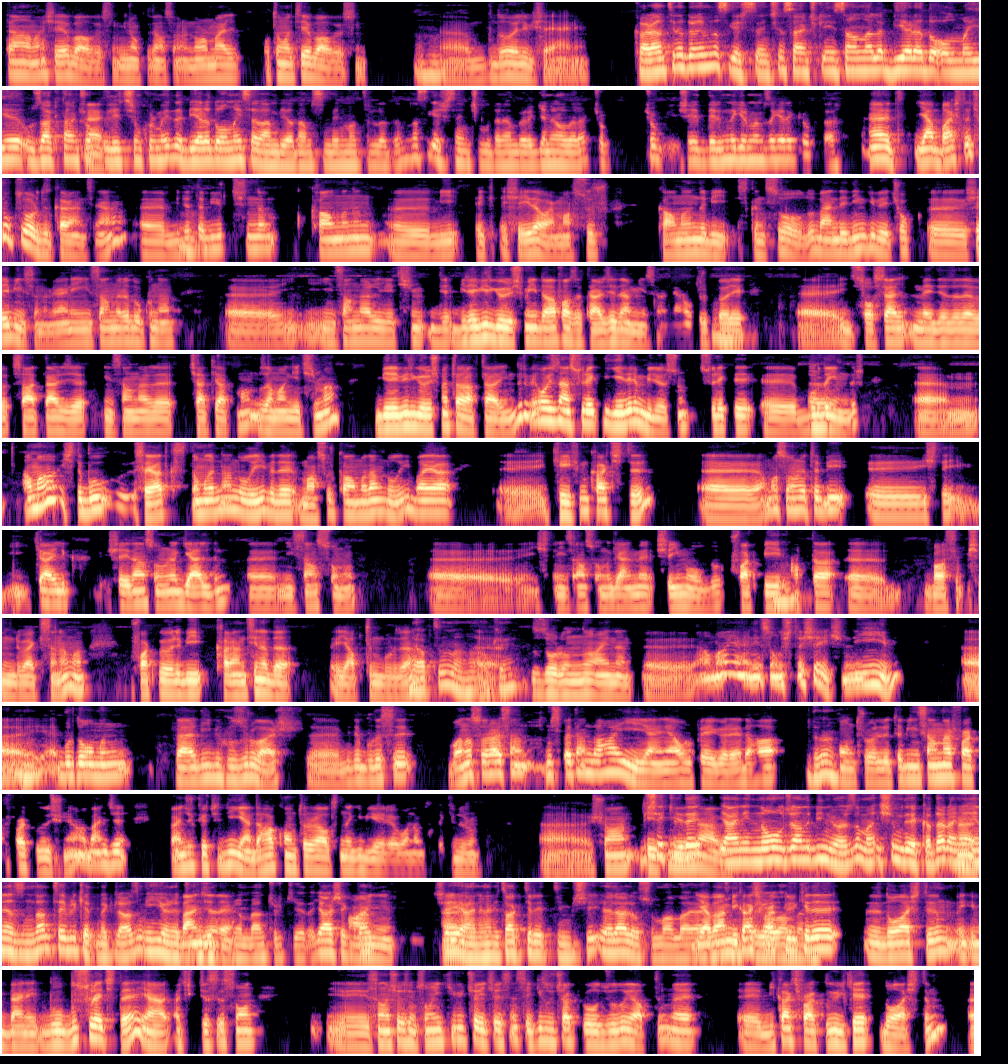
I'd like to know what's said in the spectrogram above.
tamamen şeye bağlıyorsun bir noktadan sonra. Normal otomatiğe bağlıyorsun. Hı hı. E, bu da öyle bir şey yani. Karantina dönemi nasıl geçti senin için? Sen çünkü insanlarla bir arada olmayı, uzaktan çok evet. iletişim kurmayı da bir arada olmayı seven bir adamsın benim hatırladığım. Nasıl geçti senin için bu dönem böyle genel olarak? Çok çok şey derinine girmemize gerek yok da. Evet. Ya başta çok zordu karantina. Ee, bir de tabii yurt dışında kalmanın e, bir şeyi de var. Mahsur kalmanın da bir sıkıntısı oldu. Ben dediğim gibi çok e, şey bir insanım. Yani insanlara dokunan, e, insanlarla iletişim, birebir görüşmeyi daha fazla tercih eden bir insanım. Yani oturup böyle e, sosyal medyada da saatlerce insanlarla chat yapmam, zaman geçirmem birebir görüşme taraftarıyımdır ve o yüzden sürekli gelirim biliyorsun. Sürekli e, buradayımdır. Evet. E, ama işte bu seyahat kısıtlamalarından dolayı ve de mahsur kalmadan dolayı bayağı e, keyfim kaçtı. E, ama sonra tabii e, işte iki aylık şeyden sonra geldim. E, Nisan sonu. E, işte Nisan sonu gelme şeyim oldu. Ufak bir Hı. hatta e, bahsetmişimdir belki sana ama ufak böyle bir karantina da yaptım burada. Yaptın mı? Ha, okay. Ee, zorunlu aynen. Ee, ama yani sonuçta şey şimdi iyiyim. Ee, burada olmanın verdiği bir huzur var. Ee, bir de burası bana sorarsan nispeten daha iyi yani Avrupa'ya göre daha kontrollü. Tabii insanlar farklı farklı düşünüyor ama bence bence kötü değil yani daha kontrol altında gibi geliyor bana buradaki durum. Ee, şu an bir şekilde yani ne olacağını bilmiyoruz ama şimdiye kadar hani evet. en azından tebrik etmek lazım. İyi yönetim Bence de. ben Türkiye'de. Gerçekten Aynen. şey evet. yani hani takdir ettiğim bir şey. Helal olsun vallahi. Yani. Ya ben birkaç farklı ülkede. Dolaştığım yani bu bu süreçte yani açıkçası son e, sana şöyle söyleyeyim son 2-3 ay içerisinde 8 uçak yolculuğu yaptım ve e, birkaç farklı ülke dolaştım. E,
